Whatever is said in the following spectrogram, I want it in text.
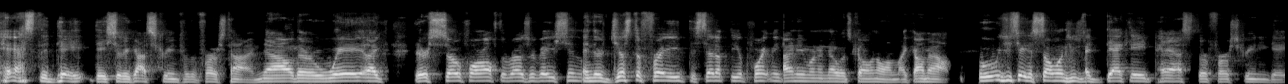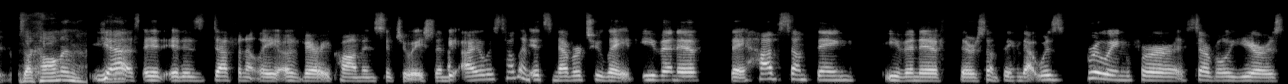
past the date they should have got screened for the first time. Now they're way like they're so far off the reservation and they're just afraid to set up the appointment. I don't even want to know what's going on. Like I'm out. What would you say to someone who's a decade past their first screening date? Is that common? Yes, it, it is definitely a very common situation. I always tell them it's never too late, even if they have something, even if there's something that was brewing for several years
